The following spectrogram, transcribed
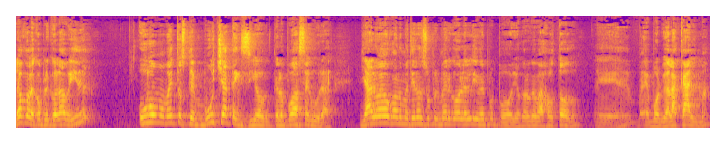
loco, le complicó la vida. Hubo momentos de mucha tensión, te lo puedo asegurar. Ya luego cuando metieron su primer gol en Liverpool, pues yo creo que bajó todo, eh, eh, volvió a la calma.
